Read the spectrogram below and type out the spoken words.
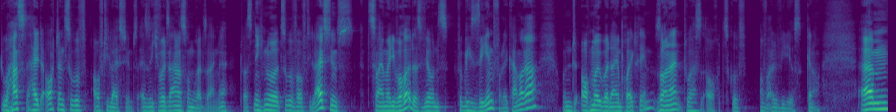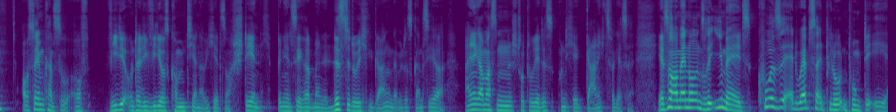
Du hast halt auch dann Zugriff auf die Livestreams. Also ich wollte es andersrum gerade sagen. Ne? Du hast nicht nur Zugriff auf die Livestreams zweimal die Woche, dass wir uns wirklich sehen vor der Kamera und auch mal über dein Projekt reden, sondern du hast auch Zugriff auf alle Videos. Genau. Ähm, außerdem kannst du auf Video, unter die Videos kommentieren, habe ich jetzt noch stehen. Ich bin jetzt hier gerade meine Liste durchgegangen, damit das Ganze hier einigermaßen strukturiert ist und ich hier gar nichts vergesse. Jetzt noch am Ende unsere E-Mails. Kurse at websitepiloten.de.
